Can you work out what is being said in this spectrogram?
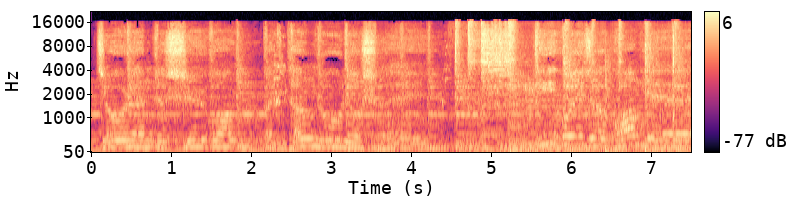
就任这时光奔腾如流水体会这狂野。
